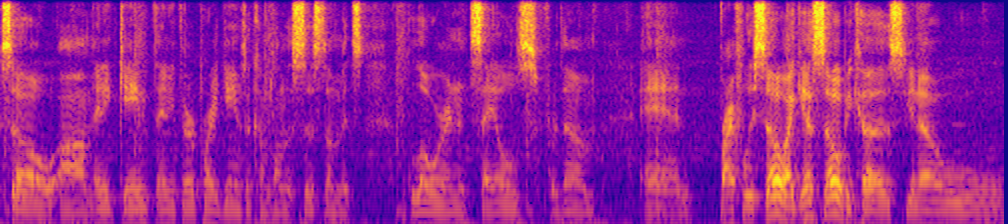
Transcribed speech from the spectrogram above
So um, any game, any third-party games that comes on the system, it's lowering in sales for them, and rightfully so, I guess so, because you know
